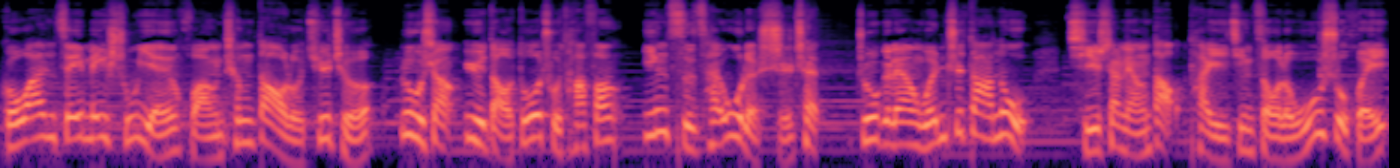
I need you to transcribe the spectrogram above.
苟安贼眉鼠眼，谎称道路曲折，路上遇到多处塌方，因此才误了时辰。诸葛亮闻之大怒，岐山粮道他已经走了无数回，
